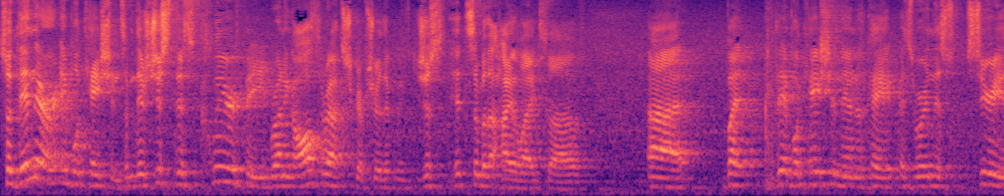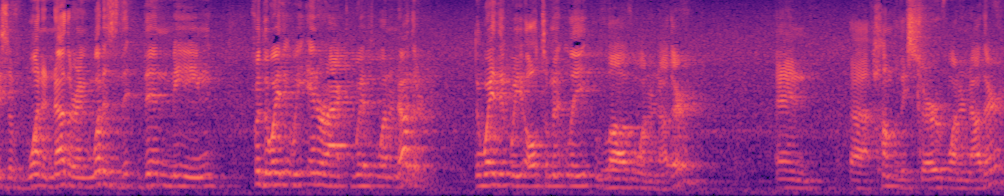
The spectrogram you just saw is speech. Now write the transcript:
So then there are implications. I mean, there's just this clear theme running all throughout Scripture that we've just hit some of the highlights of. Uh, but the implication then, okay, as we're in this series of one another, and what does it then mean for the way that we interact with one another? The way that we ultimately love one another and uh, humbly serve one another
